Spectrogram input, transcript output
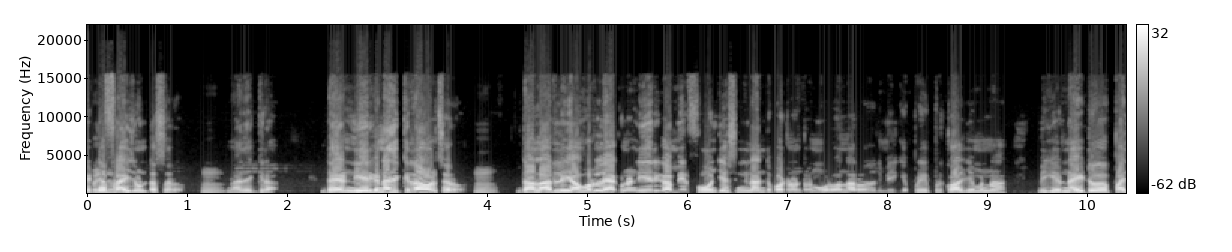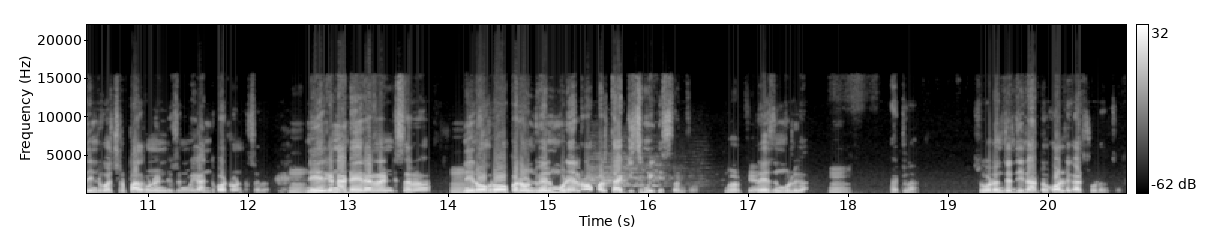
పెట్టే ప్రైజ్ ఉంటుంది సార్. నా దగ్గర. డైరెక్ట్ నేరుగా నా దగ్గర రావాలి సార్. దళారులు ఎవరు లేకుండా నేరుగా మీరు ఫోన్ చేసి నేను అందుబాటులో ఉంటాను. మూడు వందల రోజులు మీకు ఎప్పుడు ఎప్పుడు కాల్ చేయమన్నా మీకు నైట్ పదింటికి వచ్చిన పదకొండింటికి వచ్చిన మీకు అందుబాటులో ఉంటుంది సార్. నేరుగా నా డైరీ రండి సార్. నేను ఒక రూపాయి రెండు వేలు మూడు వేల రూపాయలు తగ్గించి మీకు ఇస్తాను సార్. రీజనబుల్గా అట్లా. చూడండి సార్ దీని అటర్ క్వాలిటీ కాదు చూడండి సార్.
